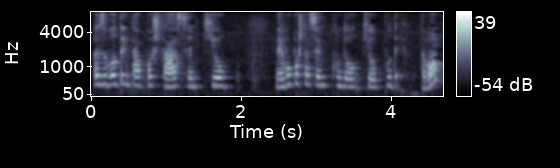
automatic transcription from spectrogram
mas eu vou tentar postar sempre que eu. Né? Eu vou postar sempre quando eu, que eu puder, tá bom?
